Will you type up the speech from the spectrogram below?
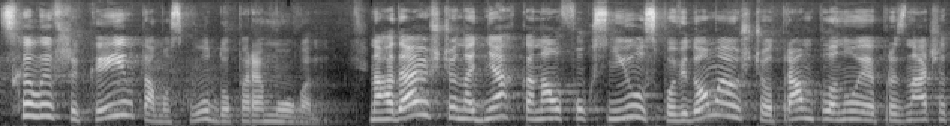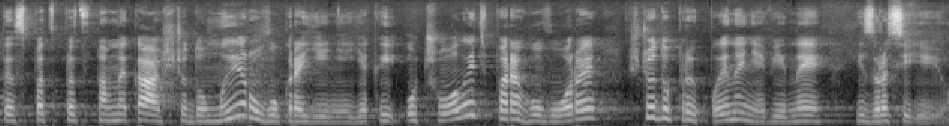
схиливши Київ та Москву до перемовин. Нагадаю, що на днях канал Fox News повідомив, що Трамп планує призначити спецпредставника щодо миру в Україні, який очолить переговори щодо припинення війни із Росією.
